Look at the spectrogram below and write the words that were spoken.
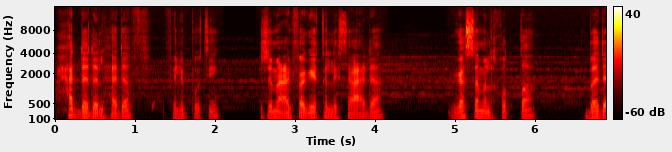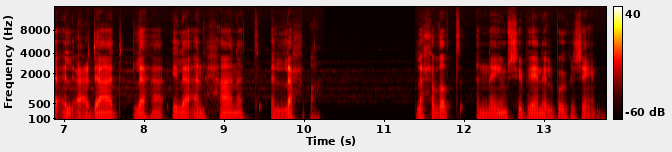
حدد الهدف فيليب بوتي جمع الفريق اللي ساعده رسم الخطة بدأ الإعداد لها إلى أن حانت اللحظة. لحظة أنه يمشي بين البرجين.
